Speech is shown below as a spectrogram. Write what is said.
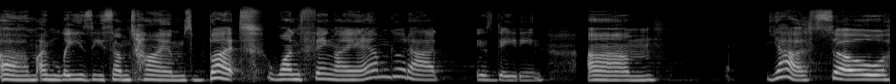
Um, I'm lazy sometimes, but one thing I am good at is dating. Um, yeah, so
